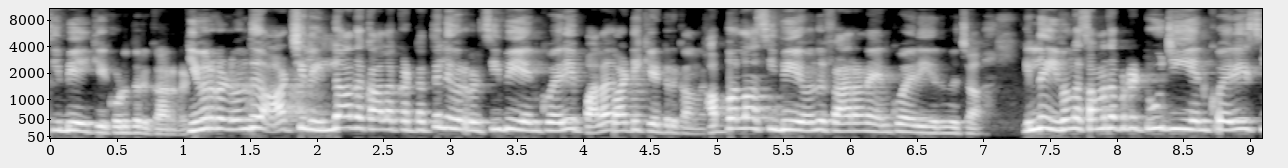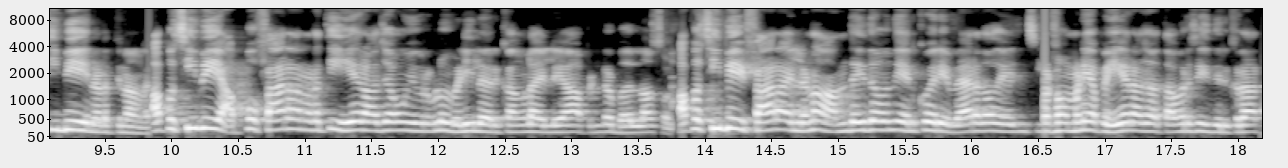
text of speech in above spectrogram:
சிபிஐக்கு கொடுத்திருக்கார்கள். இவர்கள் வந்து ஆட்சியில் இல்லாத காலகட்டத்தில் இவர்கள் சிபிஐ என்கொயரி பல வாட்டி கேட்டிருக்காங்க. அப்பெல்லாம் சிபிஐ வந்து ஃபேரான என்கொயரி இருந்துச்சா? இல்ல இவங்க சம்பந்தப்பட்ட டூ ஜி என்கொயரி சிபிஐ நடத்தினாங்க. அப்ப சிபிஐ அப்போ ஃபேரா நடத்தி ஏ ராஜாவும் இவர்களும் வெளியில இருக்காங்களா இல்லையா அப்படின்ற பதிலாம் சொல்லுவோம் அப்ப சிபிஐ ஃபேரா இல்லைன்னா அந்த இதை வந்து என்கொயரி வேற ஏதாவது ஏஜென்சி பர்ஃபார்ம் பண்ணி அப்ப ஏ ராஜா தவறு செய்திருக்கிறார்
